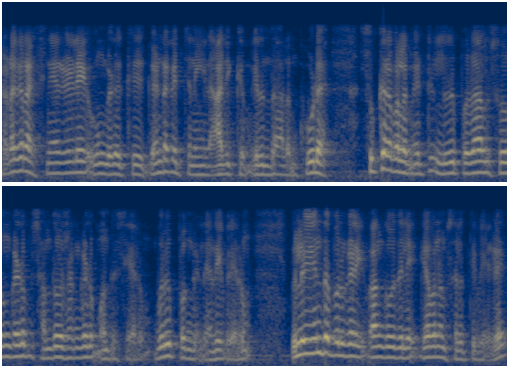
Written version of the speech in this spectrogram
கடகராசி நேர்களே உங்களுக்கு கண்டகச்சனையின் ஆதிக்கம் இருந்தாலும் கூட சுக்கரபலம் எட்டில் இருப்பதால் சுகங்களும் சந்தோஷங்களும் வந்து சேரும் விருப்பங்கள் நிறைவேறும். விலையுந்த பொருட்களை வாங்குவதிலே கவனம் செலுத்துவீர்கள்.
